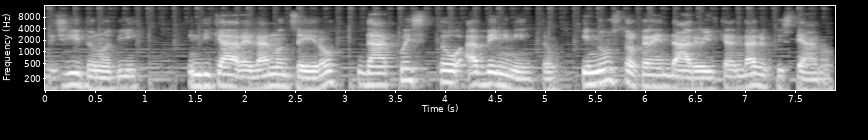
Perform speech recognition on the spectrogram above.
decidono di indicare l'anno zero da questo avvenimento. Il nostro calendario, il calendario cristiano,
